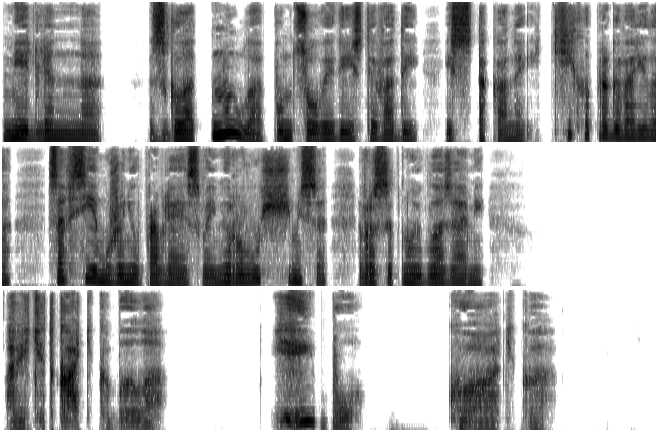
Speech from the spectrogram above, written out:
медленно сглотнула пунцовой игристой воды из стакана и тихо проговорила, совсем уже не управляя своими рвущимися в рассыпную глазами. — А ведь это Катька была. Ей-бо, Катька.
